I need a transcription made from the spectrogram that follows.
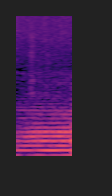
Mm-hmm.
